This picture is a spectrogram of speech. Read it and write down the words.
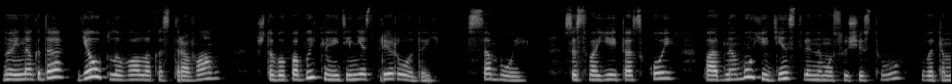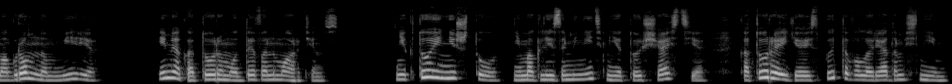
но иногда я уплывала к островам, чтобы побыть наедине с природой, с собой, со своей тоской по одному единственному существу в этом огромном мире, имя которому Деван Мартинс. Никто и ничто не могли заменить мне то счастье, которое я испытывала рядом с ним,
